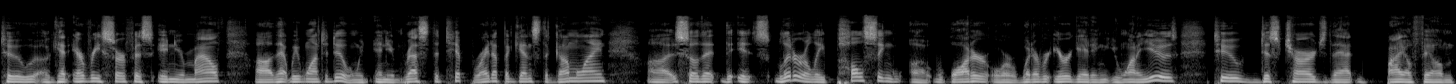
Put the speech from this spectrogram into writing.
to uh, get every surface in your mouth uh, that we want to do, and, we, and, you rest the tip right up against the gum line, uh, so that it's literally pulsing uh, water or whatever irrigating you want to use to discharge that biofilm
